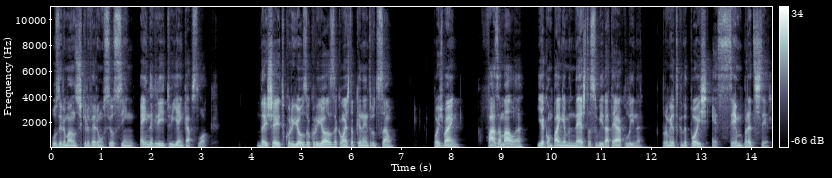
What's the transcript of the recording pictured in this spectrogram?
os irmãos escreveram o seu sim em negrito e em caps lock. Deixei-te curioso ou curiosa com esta pequena introdução? Pois bem, faz a mala e acompanha-me nesta subida até à colina. Prometo que depois é sempre a descer.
